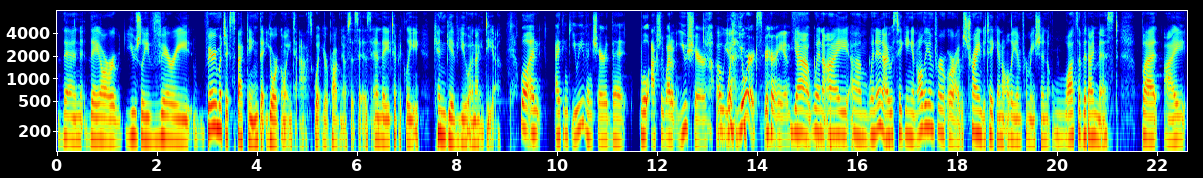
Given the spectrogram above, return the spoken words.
then they are usually very, very much expecting that you're going to ask what your prognosis is. And they typically can give you an idea. Well, and I think you even shared that. Well, actually, why don't you share Oh, yeah. what your experience? Yeah, when I um, went in, I was taking in all the info, or I was trying to take in all the information. Lots of it I missed, but I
